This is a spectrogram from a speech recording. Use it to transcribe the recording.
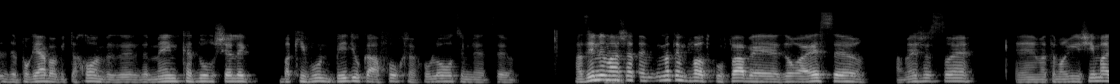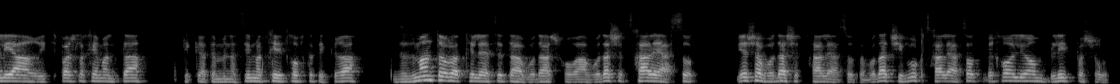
זה פוגע בביטחון, וזה מעין כדור שלג בכיוון בדיוק ההפוך שאנחנו לא רוצים לייצר. אז הנה מה שאתם, אם אתם כבר תקופה באזור ה-10, 15, אמ, אתם מרגישים עלייה, הרצפה שלכם עלתה, אתם מנסים להתחיל לדחוף את התקרה, זה זמן טוב להתחיל לייצא את העבודה השחורה, עבודה שצריכה להיעשות. יש עבודה שצריכה להיעשות, עבודת שיווק צריכה להיעשות בכל יום בלי התפשרות.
